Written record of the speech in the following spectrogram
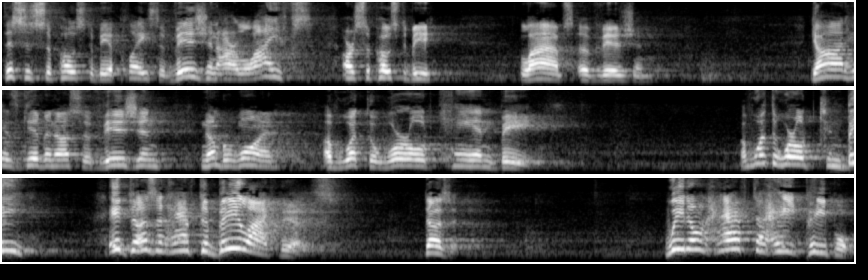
This is supposed to be a place of vision. Our lives are supposed to be lives of vision. God has given us a vision, number one, of what the world can be. Of what the world can be. It doesn't have to be like this, does it? We don't have to hate people.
